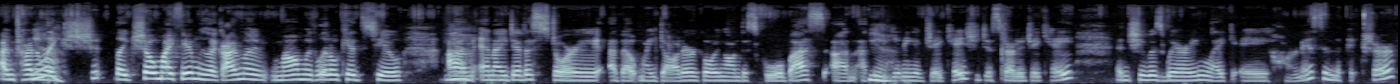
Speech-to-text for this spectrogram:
I'm trying yeah. to like sh- like show my family like I'm a mom with little kids too. Yeah. Um, and I did a story about my daughter going on the school bus um, at the yeah. beginning of JK. She just started JK, and she was wearing like a harness in the picture.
